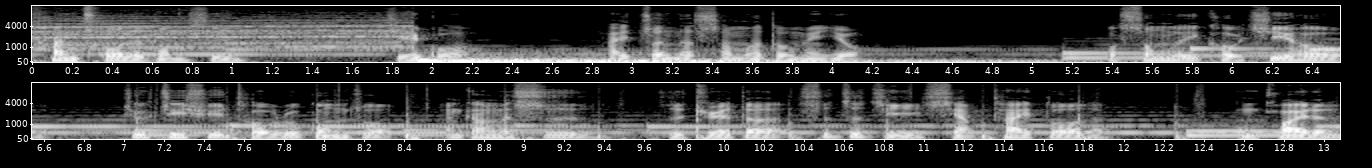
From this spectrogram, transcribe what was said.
看错了东西，结果还真的什么都没有。我松了一口气后，就继续投入工作。刚刚的事只觉得是自己想太多了。很快的，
